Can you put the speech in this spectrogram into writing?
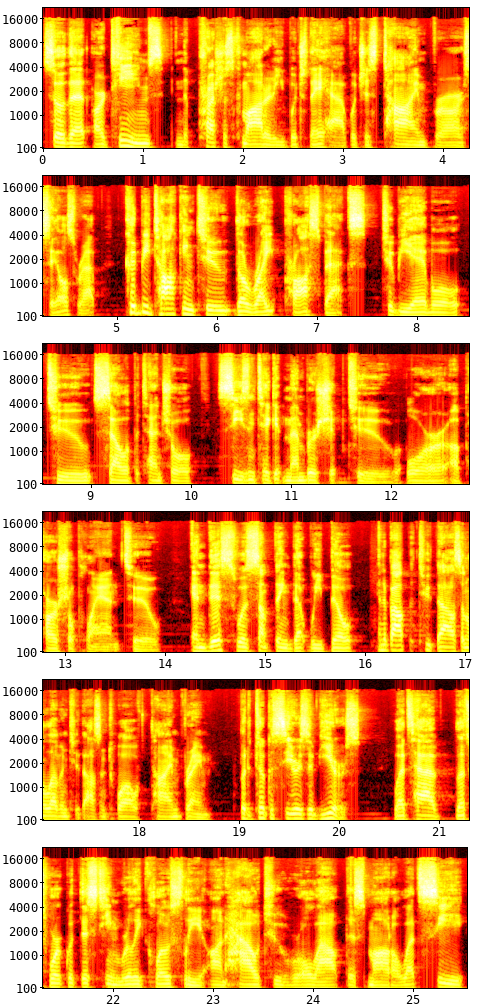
so that our teams in the precious commodity which they have, which is time for our sales rep, could be talking to the right prospects to be able to sell a potential season ticket membership to or a partial plan to. And this was something that we built in about the 2011, 2012 timeframe, but it took a series of years. Let's have, let's work with this team really closely on how to roll out this model. Let's see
